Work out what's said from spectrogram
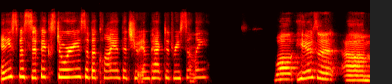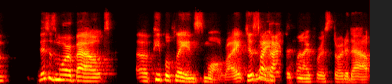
Any specific stories of a client that you impacted recently? Well, here's a. Um, this is more about uh, people playing small, right? Just right. like I did when I first started out.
